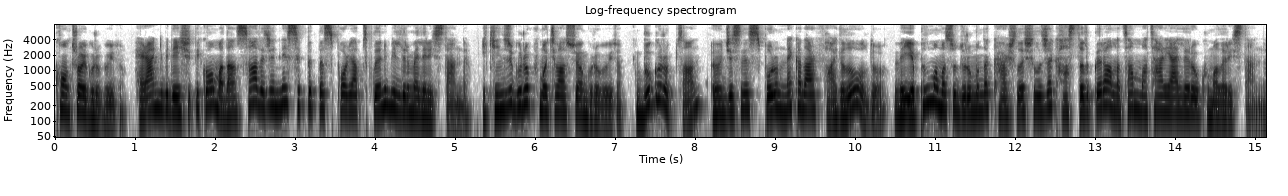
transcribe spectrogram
kontrol grubuydu. Herhangi bir değişiklik olmadan sadece ne sıklıkla spor yaptıklarını bildirmeleri istendi. İkinci grup motivasyon grubuydu. Bu gruptan öncesinde sporun ne kadar faydalı olduğu ve yapılmaması durumunda karşılaşılacak hastalıkları anlatan materyalleri okumaları istendi.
